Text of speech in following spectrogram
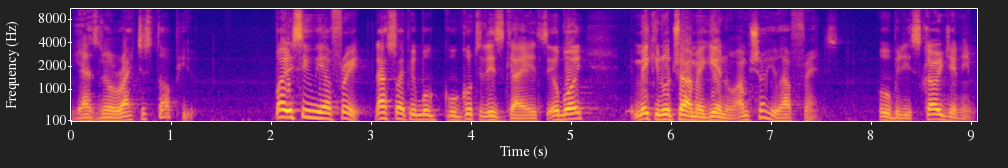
He has no right to stop you. But you see, we are afraid. That's why people will go to this guy and say, oh boy, make you no try him again. No, I'm sure you have friends who will be discouraging him.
